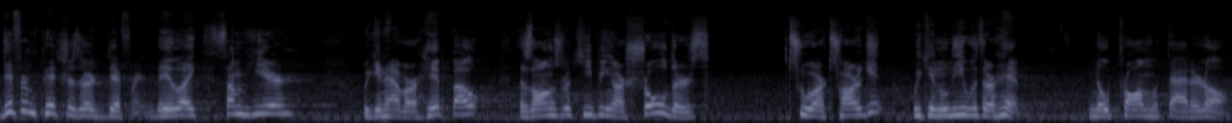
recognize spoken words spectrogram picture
different pitchers are different. They like some here, we can have our hip out. As long as we're keeping our shoulders to our target, we can lead with our hip. No problem with that at all.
